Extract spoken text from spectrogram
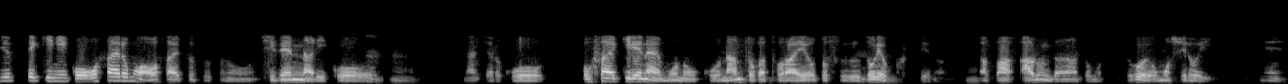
術的にこう、抑えるものは抑えつつ、その、自然なり、こう、うんうん。なんちゃら、こう、抑えきれないものをこう、なんとか捉えようとする努力っていうのはうん、やっぱあるんだなと思って、すごい面白いね。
